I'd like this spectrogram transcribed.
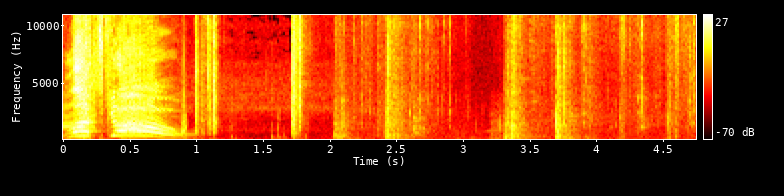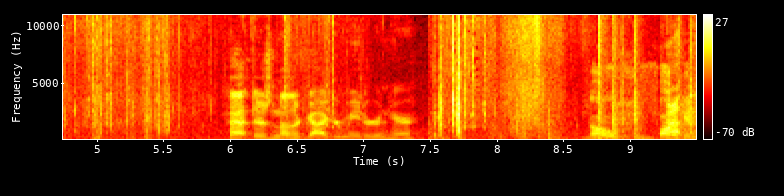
Let's go! Ha, There's another Geiger meter in here. No fucking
